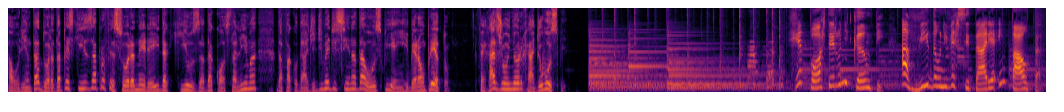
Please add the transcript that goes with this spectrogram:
a orientadora da pesquisa, a professora Nereida Kiusa da Costa Lima, da Faculdade de Medicina da USP em Ribeirão Preto. Ferraz Júnior, Rádio USP. Repórter Unicamp. A vida universitária em pauta.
